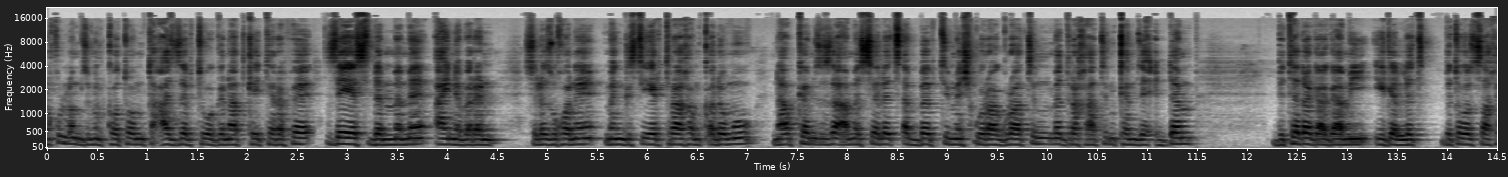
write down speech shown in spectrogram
ንኹሎም ዝምልከቶም ተዓዘብቲ ወገናት ከይተረፈ ዘየስደመመ ኣይነበረን። ስለዝኾነ መንግስቲ ኤርትራ ከም ቀደሙ ናብ ከምዚ ዝኣመሰለ ጸበብቲ መሽጎራጉራትን መድረኻትን ከምዘይዕደም ብተደጋጋሚ ይገልጽ። ብተወሳኺ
